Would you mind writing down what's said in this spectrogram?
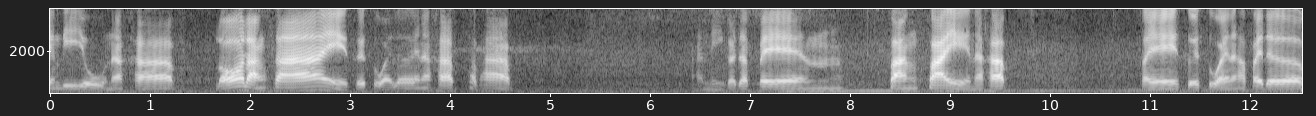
ยังดีอยู่นะครับล้อหลังซ้ายสวยๆเลยนะครับ สภาพ อันนี้ก็จะเป็นฝั่งไฟนะครับ ไฟสวยๆนะครับ ไฟเดิม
